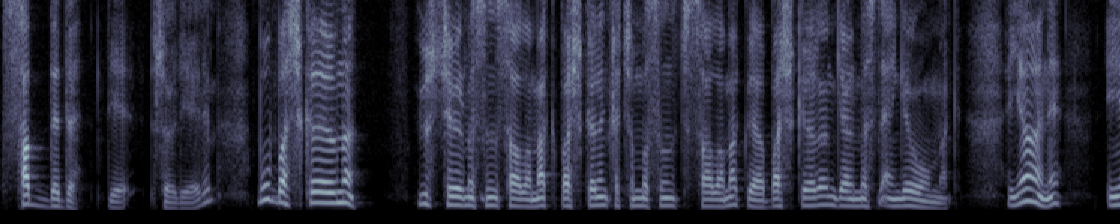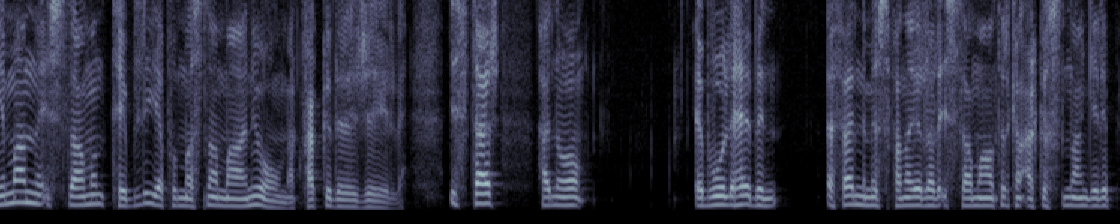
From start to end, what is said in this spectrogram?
saddede diye söyleyelim. Bu başkalarını yüz çevirmesini sağlamak, başkalarının kaçınmasını sağlamak veya başkalarının gelmesine engel olmak. E yani iman ve İslam'ın tebliğ yapılmasına mani olmak farklı dereceyle. İster hani o Ebu Leheb'in Efendimiz panayırları İslam'ı anlatırken arkasından gelip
